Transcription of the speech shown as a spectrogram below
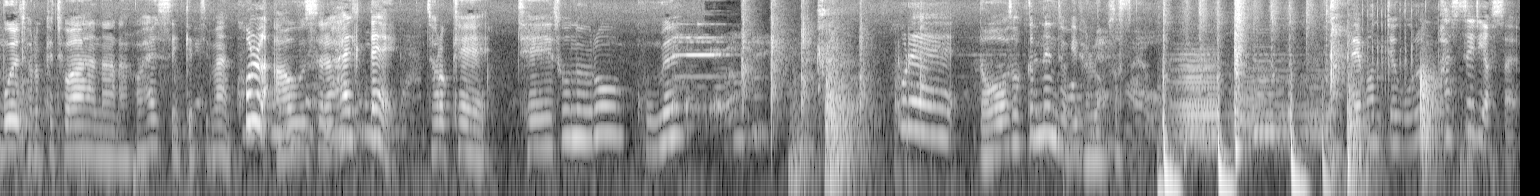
뭘 저렇게 좋아하나라고 할 수 있겠지만 콜 아웃을 할 때 저렇게 제 손으로 공을 홀에 넣어서 끝낸 적이 별로 없었어요. 네 번째 홀은 파3였어요.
